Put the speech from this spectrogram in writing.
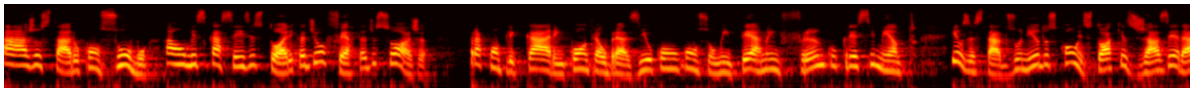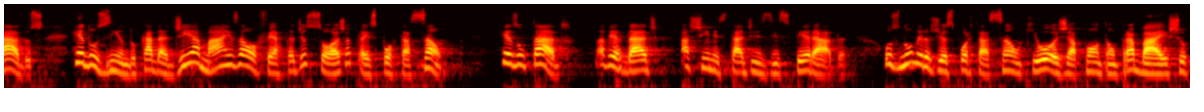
a ajustar o consumo a uma escassez histórica de oferta de soja. Para complicar, encontra o Brasil com o consumo interno em franco crescimento e os Estados Unidos com estoques já zerados, reduzindo cada dia mais a oferta de soja para exportação. Resultado: na verdade, a China está desesperada. Os números de exportação que hoje apontam para baixo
